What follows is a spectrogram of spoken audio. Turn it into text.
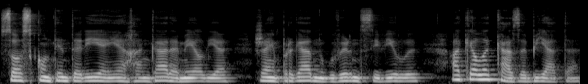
Só se contentaria em arrancar Amélia, já empregado no governo civil, àquela casa beata.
